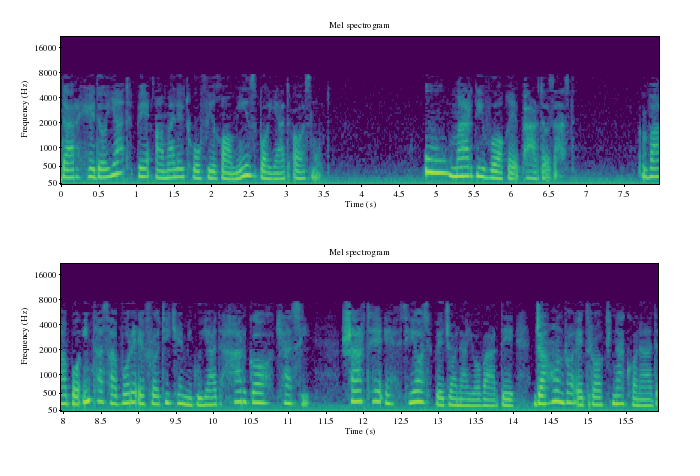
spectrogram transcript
در هدایت به عمل توفیقآمیز باید آزمود. او مردی واقع پرداز است و با این تصور افراطی که می‌گوید هرگاه کسی شرط احتیاط به جا نیاورده جهان را ادراک نکند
